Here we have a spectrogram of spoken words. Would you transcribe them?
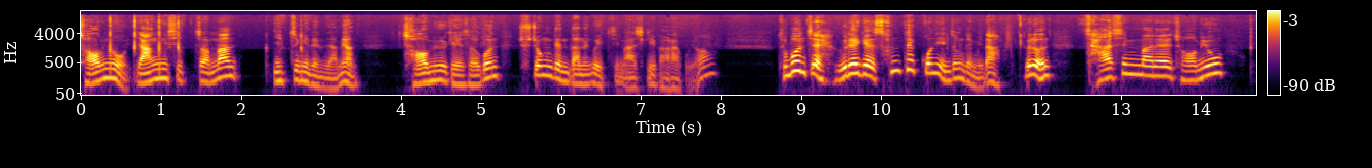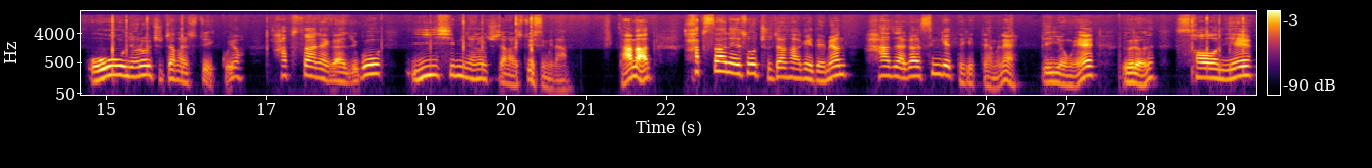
점유 양 시점만 입증이 된다면 점유 계속은 추종된다는 거 잊지 마시기 바라고요. 두 번째, 을에게 선택권이 인정됩니다. 을은 자신만의 점유 5년을 주장할 수도 있고요. 합산해 가지고 20년을 주장할 수도 있습니다. 다만 합산해서 주장하게 되면 하자가 승계되기 때문에 이 경우에 을은 선의의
